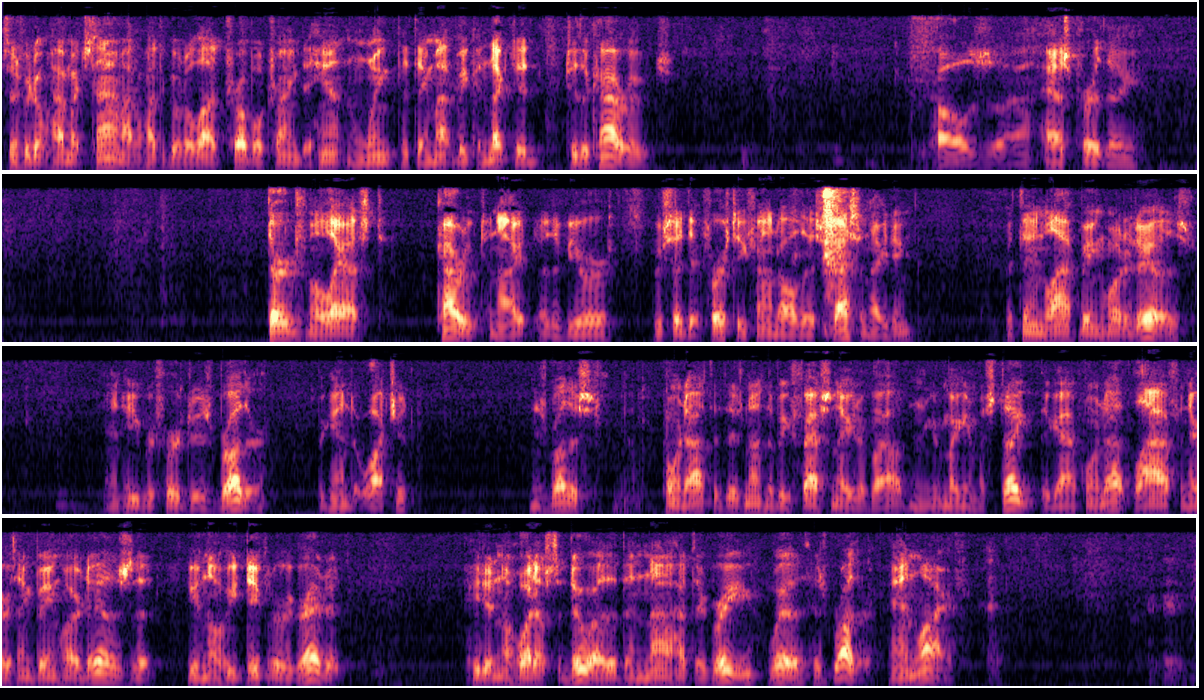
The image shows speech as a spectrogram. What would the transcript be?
since we don't have much time, I don't have to go to a lot of trouble trying to hint and wink that they might be connected to the Kyroots. Because uh, as per the third from the last Kyroot tonight of the viewer who said that first he found all this fascinating but then life being what it is, and he referred to his brother, began to watch it. And his brother you know, pointed out that there's nothing to be fascinated about, and you're making a mistake. The guy pointed out life and everything being what it is, that even though he deeply regretted it, he didn't know what else to do other than now have to agree with his brother and life.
